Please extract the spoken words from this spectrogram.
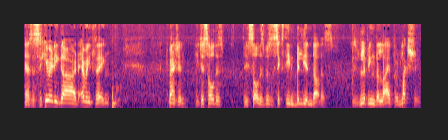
he has a security guard, everything. Imagine, he just sold his, he sold his business $16 billion. He's living the life of luxury.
